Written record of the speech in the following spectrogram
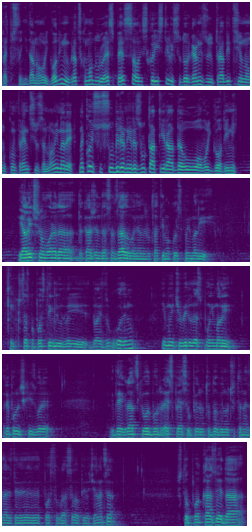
Pretposlednji dan ovoj godini u gradskom odboru SPS-a iskoristili su da organizuju tradicionalnu konferenciju za novinare na kojoj su subirani rezultati rada u ovoj godini. Ja lično moram da, da kažem da sam zadovoljan rezultatima koje smo imali i što smo postigli u 2022. godinu, imajući u vidu da smo imali republičke izbore gde je gradski odbor SPS u Pirotu dobilo 14,99% glasova piroćanaca, što pokazuje da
